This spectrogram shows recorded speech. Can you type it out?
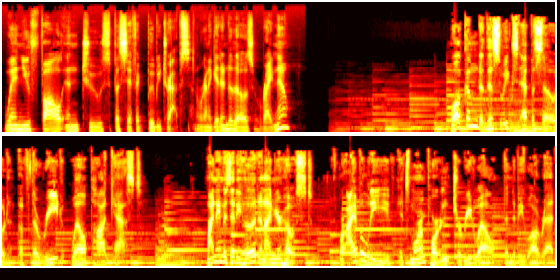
when you fall into specific booby traps. And we're going to get into those right now. Welcome to this week's episode of the Read Well podcast. My name is Eddy Hood, and I'm your host, where I believe it's more important to read well than to be well read.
